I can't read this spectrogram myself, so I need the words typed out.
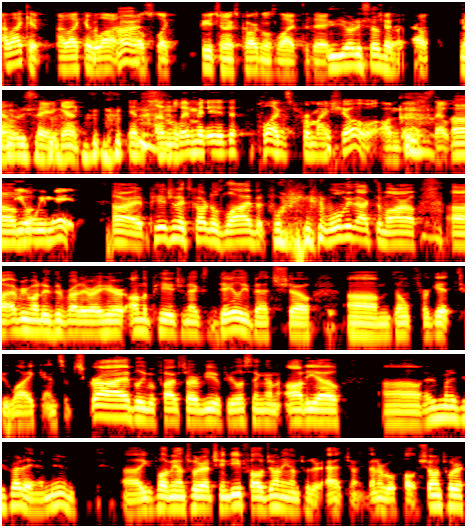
I like it. I like it a lot. Right. I also like PHNX Cardinals live today. You already said Check that. It out. No, say it again. and unlimited plugs for my show on this. That was um, the deal we made. All right, PHNX Cardinals live at 4 p.m. We'll be back tomorrow, uh, every Monday through Friday, right here on the PHNX Daily Bets Show. Um, don't forget to like and subscribe. Leave a five star review if you're listening on audio. Uh, every Monday through Friday at noon. Uh, you can follow me on Twitter at Shane D. Follow Johnny on Twitter at Johnny Venerable. Follow show on Twitter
